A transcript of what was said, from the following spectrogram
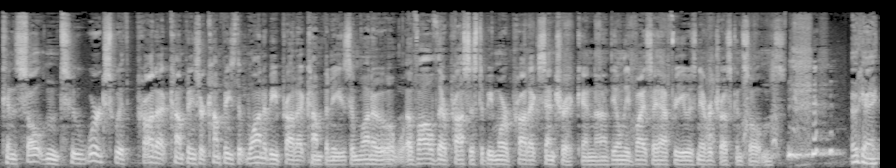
consultant who works with product companies or companies that want to be product companies and want to evolve their process to be more product centric. And uh, the only advice I have for you is never trust consultants. okay.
